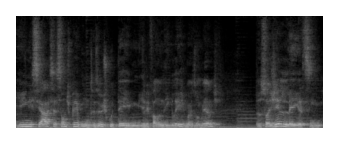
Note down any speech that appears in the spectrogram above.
ia iniciar a sessão de perguntas. Eu escutei ele falando em inglês, mais ou menos. Eu só gelei assim,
